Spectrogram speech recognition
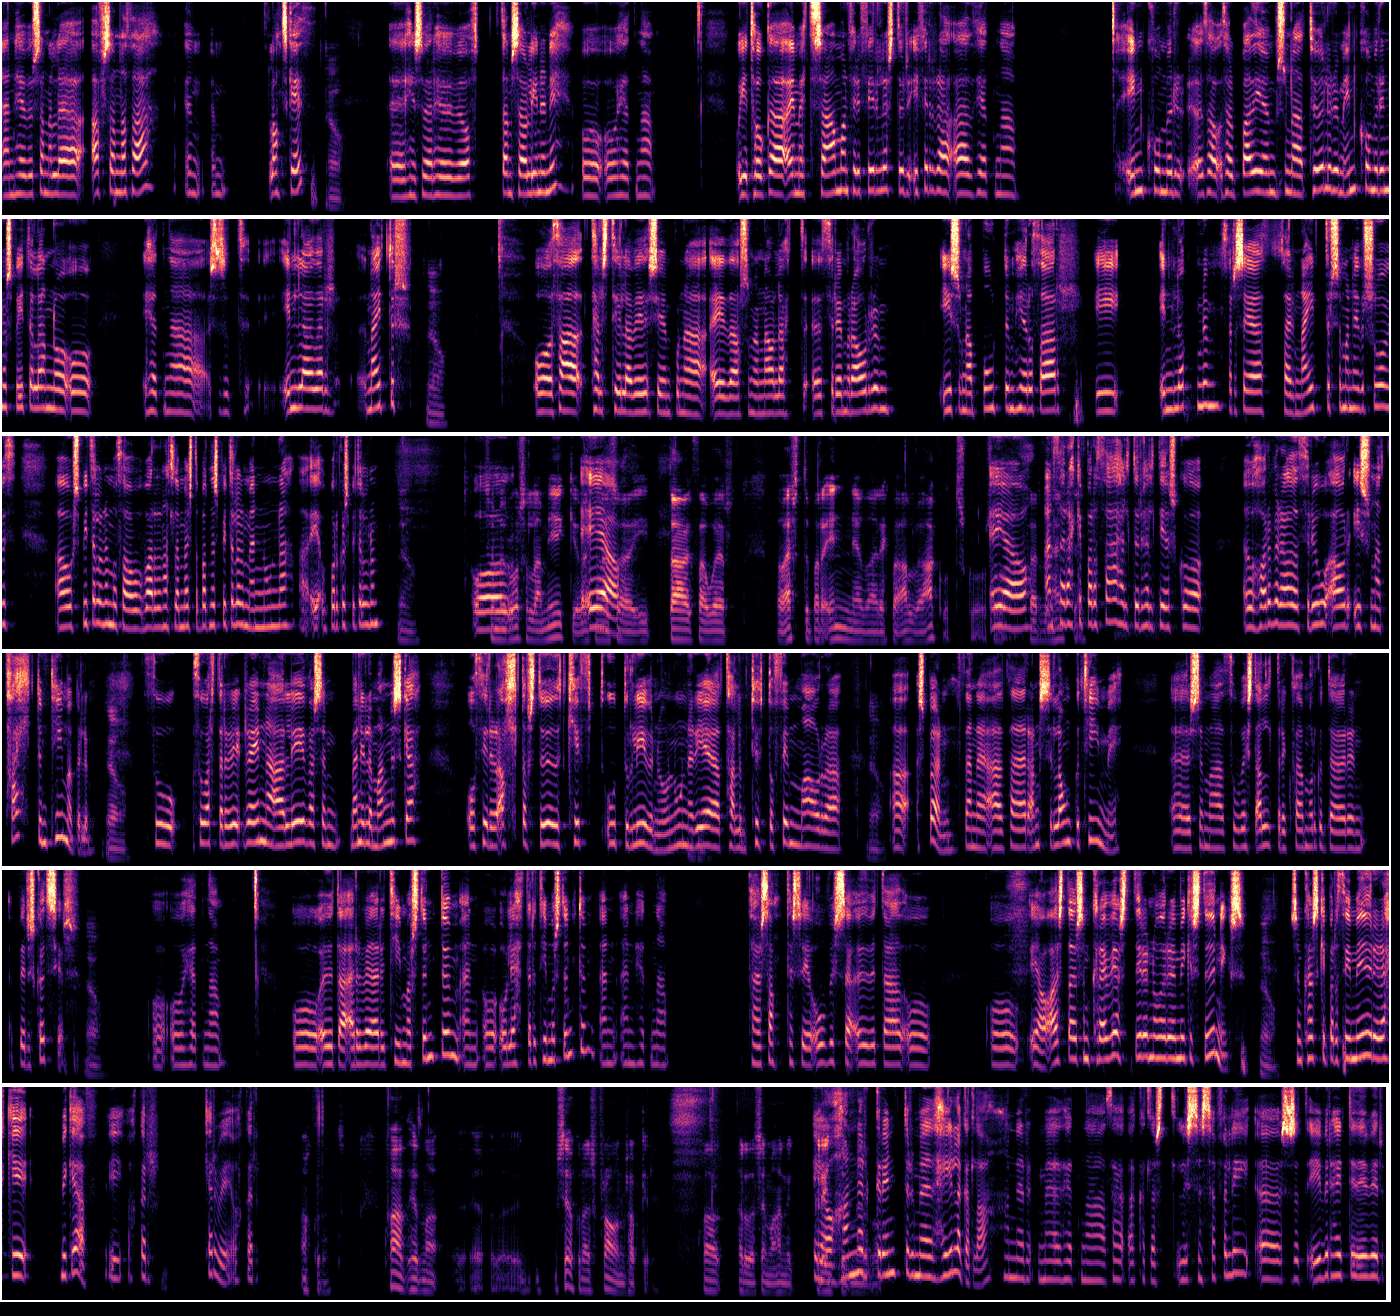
en hefur sannlega afsannað það um, um langt skeið. Uh, hins vegar hefur við oft dansað á línunni og, og hérna og ég tók það einmitt saman fyrir fyrirlestur í fyrra að hérna innkomur, eh, þá, þá baði ég um svona tölur um innkomur inn á spítalan og, og hérna sagt, innlagðar nætur. Já, og það telst til að við séum búin að eigða svona nálegt uh, þreymur árum í svona bútum hér og þar í innlögnum, þar að segja að það er nætur sem hann hefur sofið á spítalanum og þá var það náttúrulega mest að barnaspítalanum en núna á borgarspítalanum. Sem er rosalega mikið að í dag þá er þá ertu bara inni ef það er eitthvað alveg akut sko, Já, en það er ekki bara það heldur held ég sko, ef þú horfir á það þrjú ár í svona tættum tímabilum. Þú, þú ert að re- reyna að lifa sem venjuleg manneska og þér er alltaf stöðut kift út úr lífinu og núna er ég að tala um 25 ára spönn þannig að það er ansi langu tími uh, sem að þú veist aldrei hvað morgundagurinn byrja sköld sér. Og, og hérna og auðvitað erfiðari tímar stundum en, og, og léttari tímar stundum en, en hérna það er samt þessi óvissa auðvitað og, og já, aðstæður sem krefjast í raun og veru mikið stuðnings. Já, sem kannski bara því miður er ekki mikið af í okkar kerfi, okkar akkurat. Hvað, hérna, segja okkur aðeins frá hann Hrafgeri. Hvað er það sem að hann er greindur Já, hann er með greindur með heilagalla, hann er með hérna, það að kallast lysencephaly, uh, sem sagt yfirheitið yfir,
